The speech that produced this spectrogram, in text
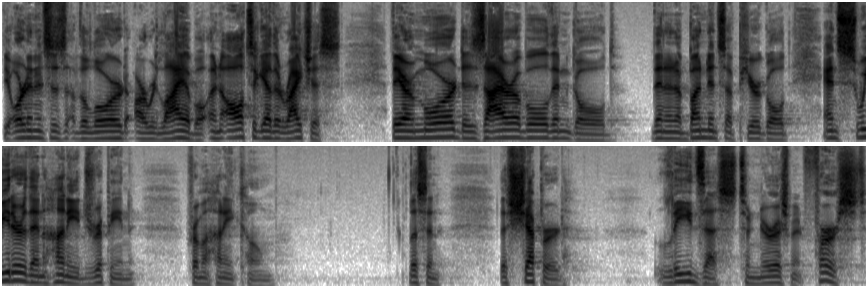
The ordinances of the Lord are reliable and altogether righteous. They are more desirable than gold, than an abundance of pure gold, and sweeter than honey dripping from a honeycomb. Listen, the shepherd leads us to nourishment first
